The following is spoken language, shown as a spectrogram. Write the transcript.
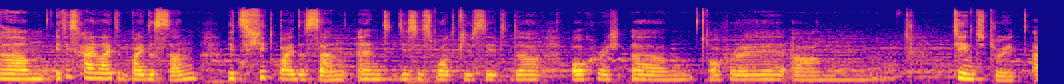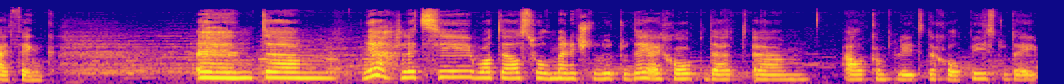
um, it is highlighted by the sun, it's hit by the sun and this is what gives it the ochre, um, ochre um, tint to it, I think. And um, yeah, let's see what else we'll manage to do today. I hope that um, I'll complete the whole piece today,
